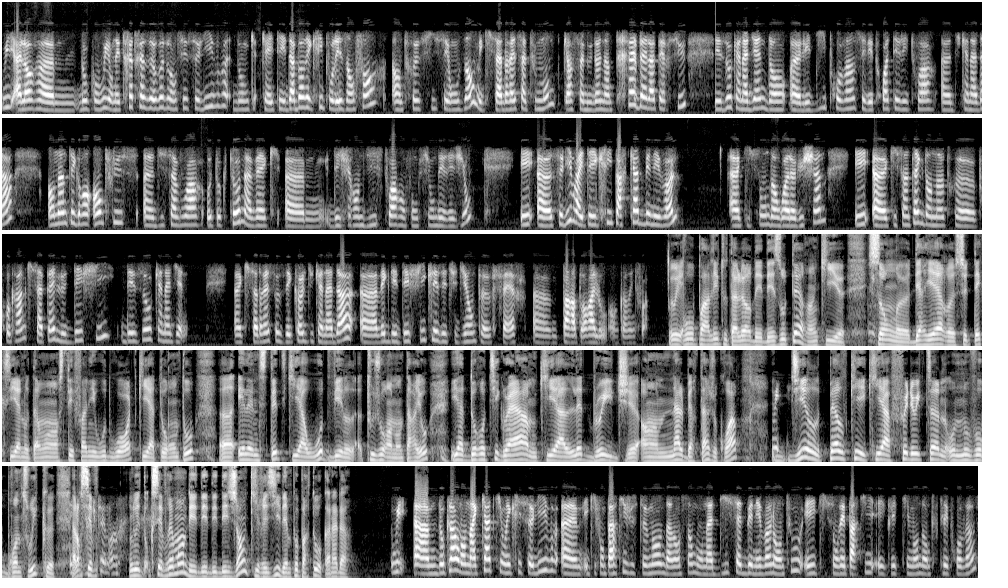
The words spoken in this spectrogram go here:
Oui, alors euh, donc oui, on est très très heureux de lancer ce livre, donc qui a été d'abord écrit pour les enfants entre 6 et 11 ans, mais qui s'adresse à tout le monde, car ça nous donne un très bel aperçu des eaux canadiennes dans euh, les 10 provinces et les trois territoires euh, du Canada, en intégrant en plus du savoir autochtone avec différentes histoires en fonction des régions. Et ce livre a été écrit par quatre bénévoles qui sont dans Waterloo et euh, qui s'intègre dans notre euh, programme qui s'appelle le défi des eaux canadiennes, euh, qui s'adresse aux écoles du Canada avec des défis que les étudiants peuvent faire par rapport à l'eau, encore une fois. Oui, vous parlez tout à l'heure des, des, auteurs hein, qui euh, sont euh, derrière euh, ce texte. Il y a notamment Stephanie Woodward qui est à Toronto, Ellen Stitt qui est à Woodville, toujours en Ontario. Il y a Dorothy Graham qui est à Lethbridge en Alberta, je crois. Jill Pelkey qui est à Fredericton au Nouveau-Brunswick. Alors c'est donc c'est vraiment des, des, des gens qui résident un peu partout au Canada. Euh, donc là on en a quatre qui ont écrit ce livre euh, et qui font partie justement d'un ensemble. On a 17 bénévoles en tout et qui sont répartis effectivement dans toutes les provinces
